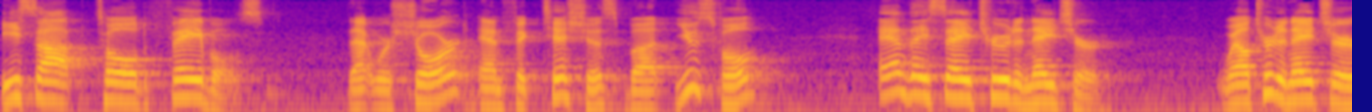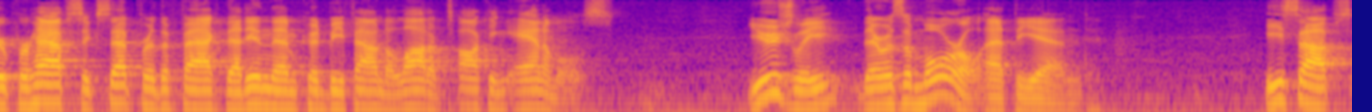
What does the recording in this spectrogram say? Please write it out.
Aesop told fables that were short and fictitious but useful, and they say true to nature. Well, true to nature, perhaps, except for the fact that in them could be found a lot of talking animals. Usually, there was a moral at the end. Aesop's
